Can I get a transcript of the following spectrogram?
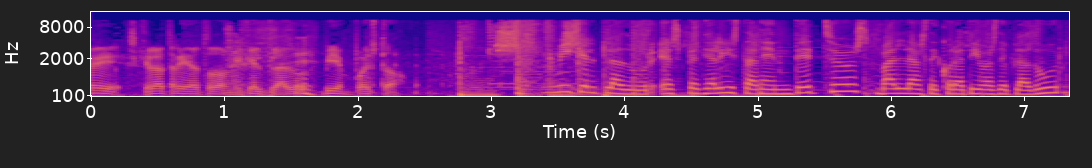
Es que lo ha traído todo Miquel Pladur, bien puesto. Miquel Pladur, especialista en techos, baldas decorativas de Pladur,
